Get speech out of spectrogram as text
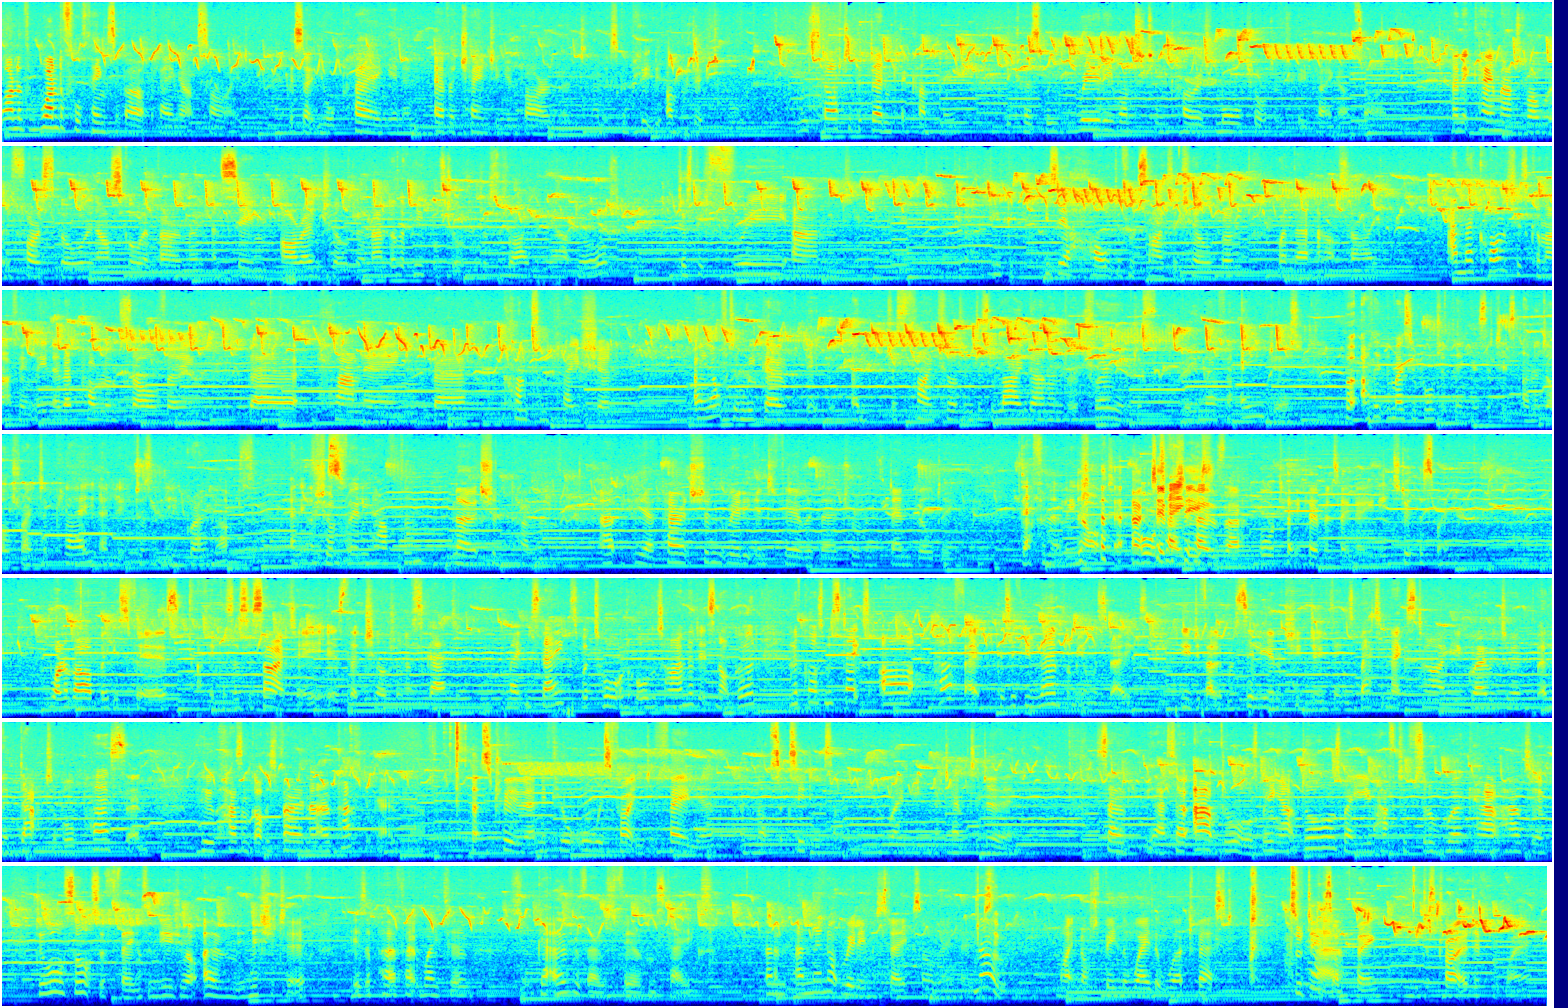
One of the wonderful things about playing outside is that you're playing in an ever-changing environment and it's completely unpredictable. We started the Den Kit Company because we really wanted to encourage more children to be playing outside. And it came out of our work with Forest School in our school environment and seeing our own children and other people's children just thrive in the outdoors, just be free and you, you see a whole different side to children when they're outside. And their qualities come out, I think, you know, their problem solving, their planning, their contemplation. I mean, often we go and just find children just lying down under a tree and just being there for ages. But I think the most important thing is that it's unadulterated play and it doesn't need grown-ups and it shouldn't really have them. No, it shouldn't have them. Uh, yeah, parents shouldn't really interfere with their children's den building Definitely not. or take over. Or take over and say, no, you need to do it this way. One of our biggest fears, I think, as a society, is that children are scared to make mistakes. We're taught all the time that it's not good. And of course, mistakes are perfect because if you learn from your mistakes, you develop resilience, you do things better next time, you grow into an adaptable person who hasn't got this very narrow path to go. That's true, and if you're always frightened of failure and not succeeding at something, you won't even attempt to do it. So yeah, so outdoors, being outdoors where you have to sort of work out how to do all sorts of things and use your own initiative is a perfect way to sort of get over those fear of mistakes. And, and they're not really mistakes, are they? no. Might not have been the way that worked best to do yeah. something. You just try it a different way.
